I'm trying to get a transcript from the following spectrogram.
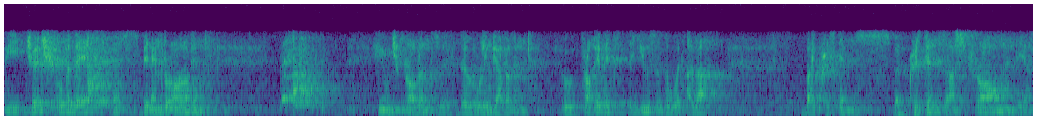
The church over there has been embroiled in huge problems with the ruling government who prohibits the use of the word Allah by Christians. But Christians are strong and they are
